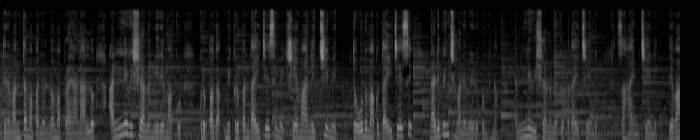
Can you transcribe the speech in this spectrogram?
ఈ దినమంతా మా పనుల్లో మా ప్రయాణాల్లో అన్ని విషయాల్లో మీరే మాకు కృపగా మీ కృపను దయచేసి మీ క్షేమాన్ని ఇచ్చి మీ తోడు మాకు దయచేసి నడిపించమని వేడుకుంటున్నాం. అన్ని విషయాల్లో మీ కృప దయచేయండి సహాయం చేయండి. దేవా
